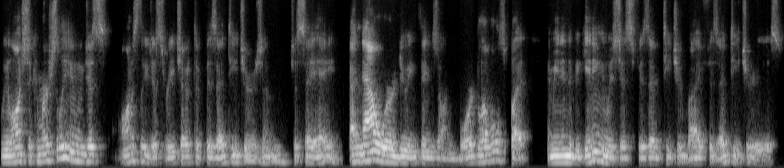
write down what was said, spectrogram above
we launched it commercially and we just honestly just reach out to phys ed teachers and just say, hey, and now we're doing things on board levels, but I mean, in the beginning, it was just phys ed teacher by phys ed teacher. You just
